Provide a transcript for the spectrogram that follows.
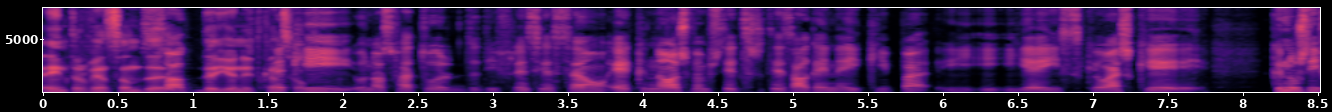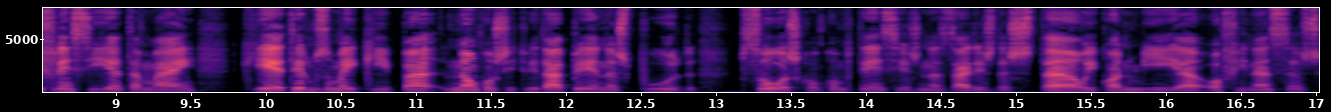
a intervenção da, da Unit Consulting. Aqui o nosso fator de diferenciação é que nós vamos ter de certeza alguém na equipa e, e, e é isso que eu acho que é que nos diferencia também, que é termos uma equipa não constituída apenas por pessoas com competências nas áreas da gestão, economia ou finanças,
